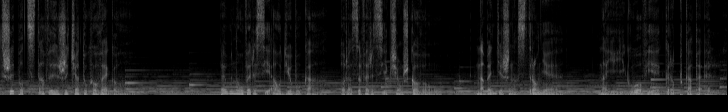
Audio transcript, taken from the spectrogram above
Trzy podstawy życia duchowego. Pełną wersję audiobooka oraz wersję książkową nabędziesz na stronie na jej głowie.pl.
